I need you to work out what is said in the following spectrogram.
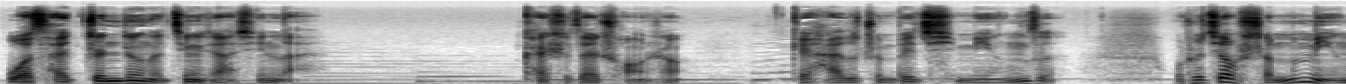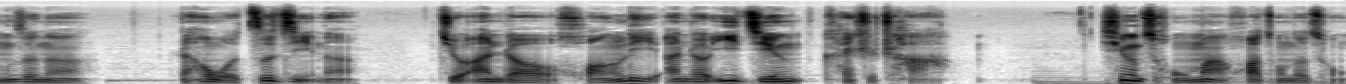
我才真正的静下心来，开始在床上给孩子准备起名字。我说叫什么名字呢？然后我自己呢就按照黄历，按照易经开始查，姓从嘛，花丛的丛。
